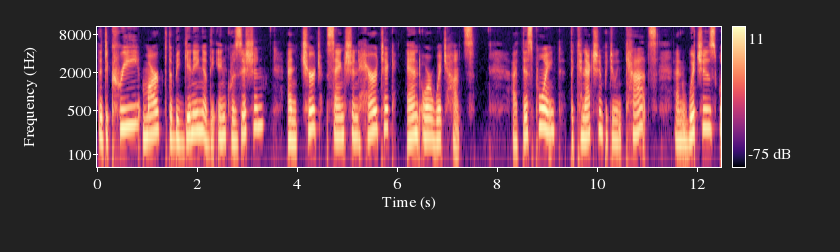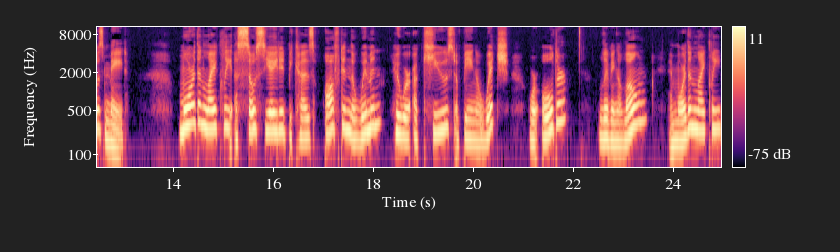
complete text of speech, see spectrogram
The decree marked the beginning of the Inquisition and church sanctioned heretic and or witch hunts. At this point, the connection between cats and witches was made. More than likely associated because often the women who were accused of being a witch were older, living alone, and more than likely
